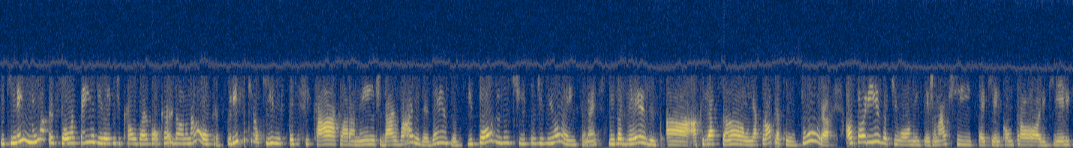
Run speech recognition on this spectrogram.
e que nenhuma pessoa tem o direito de causar qualquer dano na outra. Por isso que eu quis especificar claramente, dar vários exemplos de todos os tipos de violência, né? Muitas vezes a, a criação e a própria cultura autoriza que o homem seja machista e que ele controle, que ele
